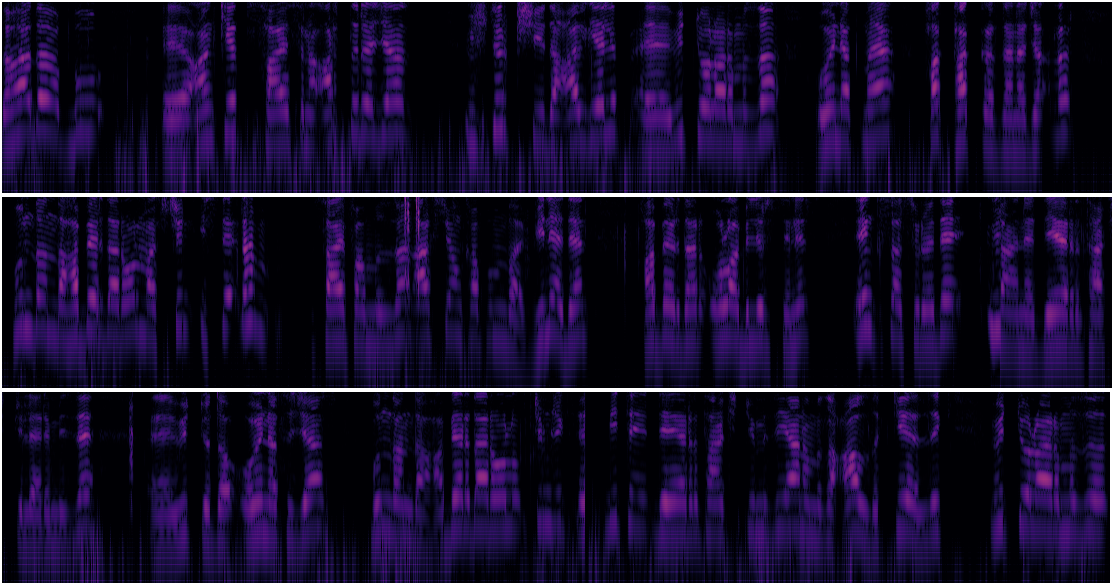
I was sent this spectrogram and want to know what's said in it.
Daha da bu e, anket sayısını arttıracağız. 3-4 kişiyi de al gelip e, videolarımızda oynatmaya hak, hak kazanacaklar. Bundan da haberdar olmak için Instagram sayfamızdan Aksiyon Kapım'da Vine'den haberdar olabilirsiniz. En kısa sürede 3 tane değerli takipçilerimizle e, videoda oynatacağız. Bundan da haberdar olun. Şimdi bir değerli takipçimizi yanımıza aldık geldik. Videolarımızı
